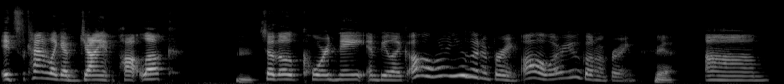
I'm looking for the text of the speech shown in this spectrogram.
it's kind of like a giant potluck. Mm. So they'll coordinate and be like, "Oh, what are you gonna bring? Oh, what are you gonna bring?" Yeah. Um,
